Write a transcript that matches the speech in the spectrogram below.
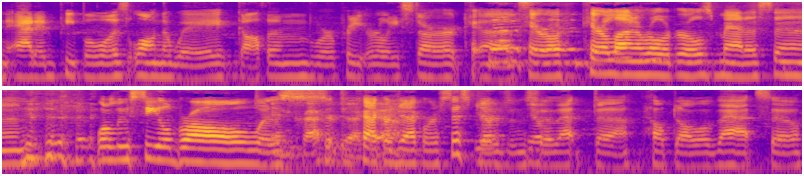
and added people as along the way. Gotham were a pretty early start. Uh, Carol, Carolina Roller Girls, Madison. well, Lucille Brawl was And Cracker Jack, Cracker yeah. Were sisters, Yep, and yep. so that uh, helped all of that. So,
